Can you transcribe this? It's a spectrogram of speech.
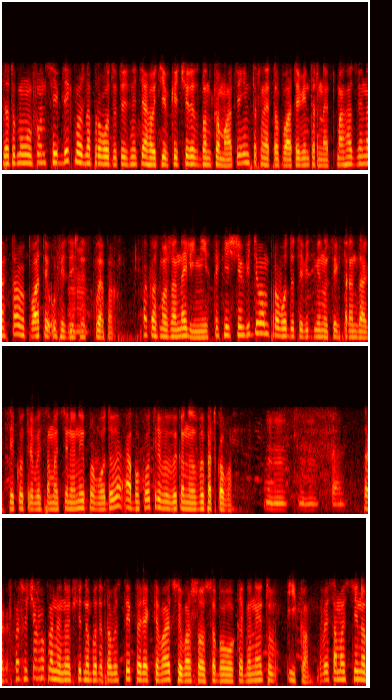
За допомогою функції Блік можна проводити зняття готівки через банкомати, інтернет-оплати в інтернет-магазинах та виплати у фізичних склепах. Також можна на лінії з технічним відділом проводити відміну тих транзакцій, котрі ви самостійно не проводили або котрі ви виконали випадково. Так. Так, в першу чергу, пане, необхідно буде провести переактивацію вашого особового кабінету в ІКО. Ви самостійно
